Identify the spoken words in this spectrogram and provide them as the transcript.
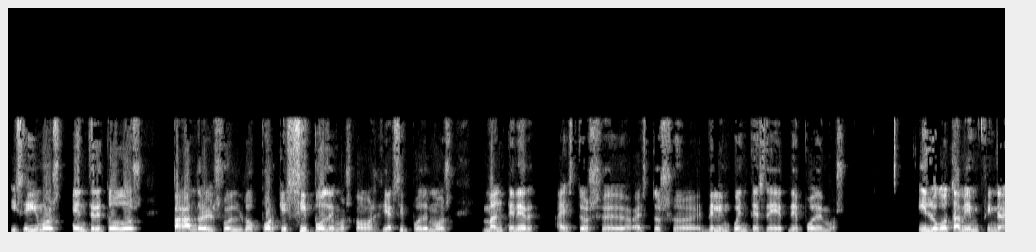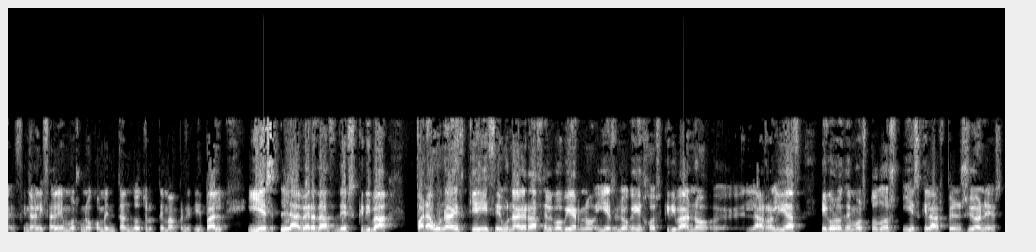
y seguimos entre todos pagándole el sueldo porque sí podemos, como os decía, sí podemos mantener a estos, eh, estos eh, delincuentes de, Podemos. Y luego también finalizaremos ¿no? comentando otro tema principal, y es la verdad de Escriba. Para una vez que dice una verdad el gobierno, y es lo que dijo Escriba, ¿no? Eh, la realidad que conocemos todos, y es que las pensiones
